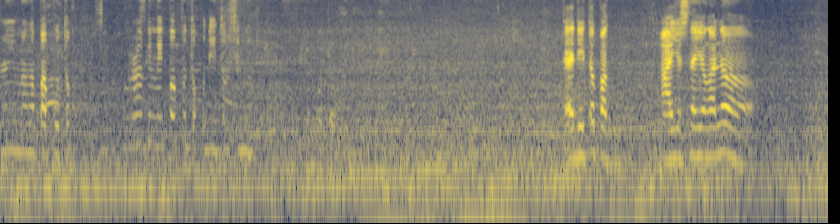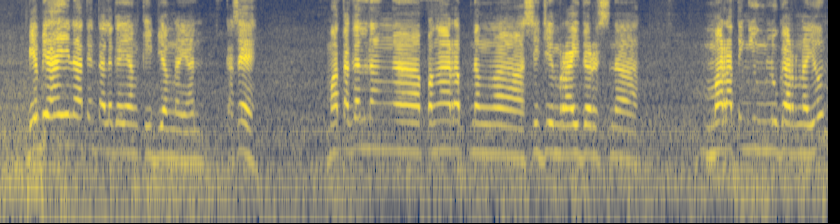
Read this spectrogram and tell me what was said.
Ano yung mga paputok? Grabe may paputok dito siguro. Motor. Kaya dito pag ayos na yung ano, biyabiyahin natin talaga yung kibyang na yan. Kasi matagal ng ah, pangarap ng ah, CGM Riders na marating yung lugar na yon.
